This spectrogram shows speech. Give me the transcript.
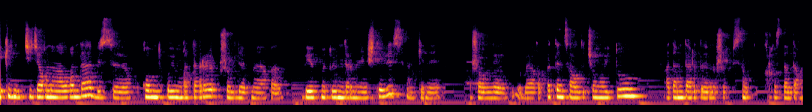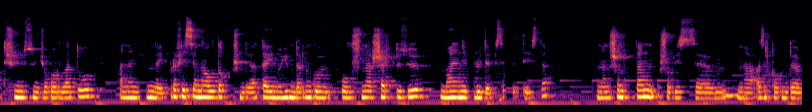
экинчи жагынан алганда биз э, коомдук уюм катары ошол эле баягы бейөкмөт уюмдар менен иштейбиз. Анткени ошол эле баягы потенциалды чоңойтуу адамдардын ошо биздин кыргызстандагы түшүнүүсүн жогорулатуу анан мындай профессионалдык ушундай атайын уюмдардын көп болушуна шарт түзүү маанилүү деп эсептейбиз да. Анан ошондуктан ошо биз э, мына азыркы күндө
